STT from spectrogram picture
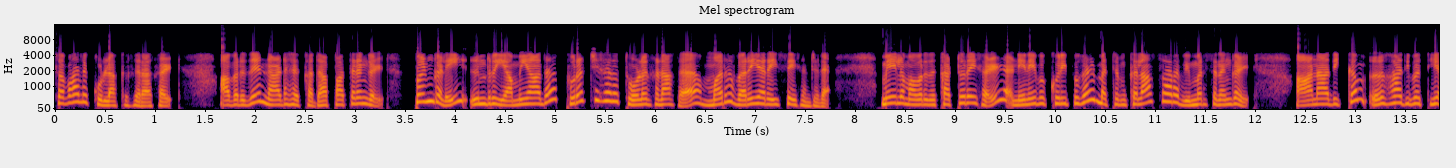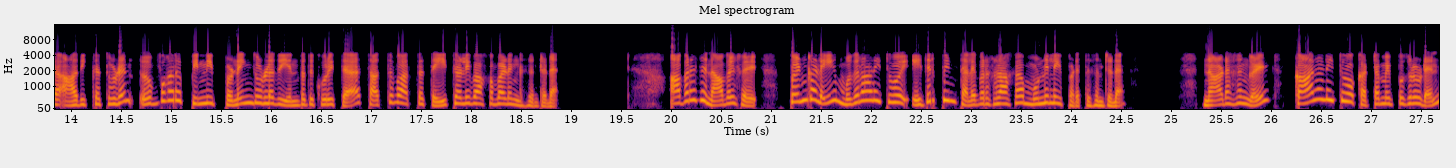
சவாலுக்குள்ளாக்குகிறார்கள். அவரது நாடக கதாபாத்திரங்கள் பெண்களை இன்றியமையாத புரட்சிகர தோழர்களாக மறுவரையறை செய்கின்றன. மேலும் அவரது கட்டுரைகள் நினைவு குறிப்புகள் மற்றும் கலாச்சார விமர்சனங்கள் ஆணாதிக்கம் ஏகாதிபத்திய ஆதிக்கத்துடன் எவ்வாறு பின்னி பிணைந்துள்ளது என்பது குறித்த தத்துவார்த்தத்தை தெளிவாக வழங்குகின்றன. அவரது நாவல்கள் பெண்களை முதலாளித்துவ எதிர்ப்பின் தலைவர்களாக முன்னிலைப்படுத்துகின்றன. நாடகங்கள் காலனித்துவ கட்டமைப்புகளுடன்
